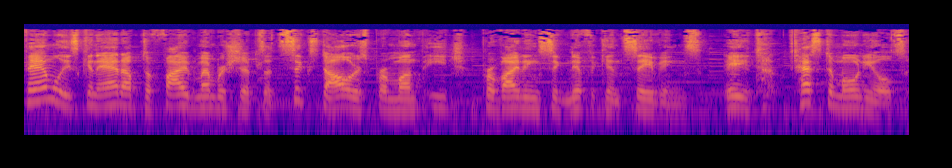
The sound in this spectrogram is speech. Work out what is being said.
Families can add up to five memberships at $6 per month each, providing significant savings. 8. Testimonials.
